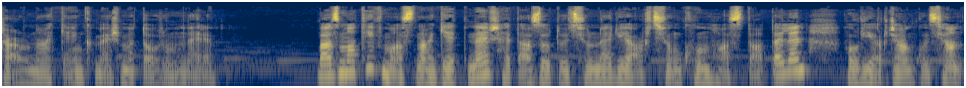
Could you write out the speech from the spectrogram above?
շարունակենք մեր մտորումները։ Բազմաթիվ մասնագետներ հետազոտությունների արդյունքում հաստատել են, որ երջանկության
